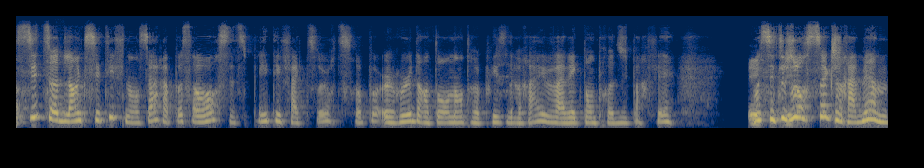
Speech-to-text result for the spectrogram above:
si tu as de l'anxiété financière à pas savoir si tu payes tes factures, tu ne seras pas heureux dans ton entreprise de rêve avec ton produit parfait. Moi, c'est toujours ça que je ramène.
